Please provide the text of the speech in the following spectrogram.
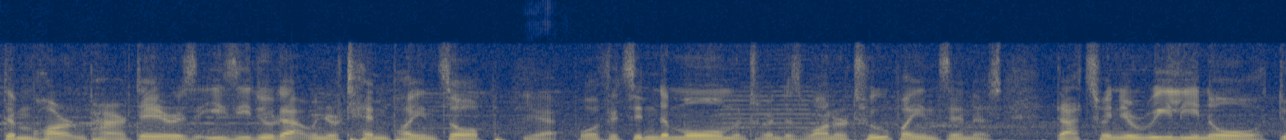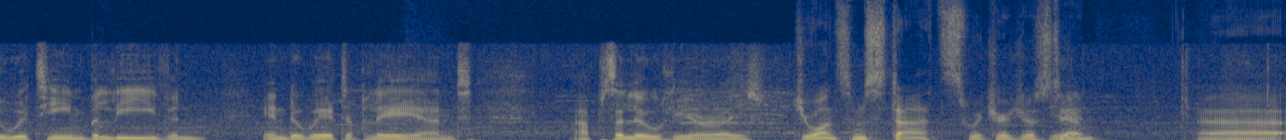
the important part there is easy to do that when you're 10 points up. Yeah. But if it's in the moment when there's one or two points in it, that's when you really know do a team believe in, in the way to play. And absolutely, you're right. Do you want some stats which are just Yeah. in? Uh,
